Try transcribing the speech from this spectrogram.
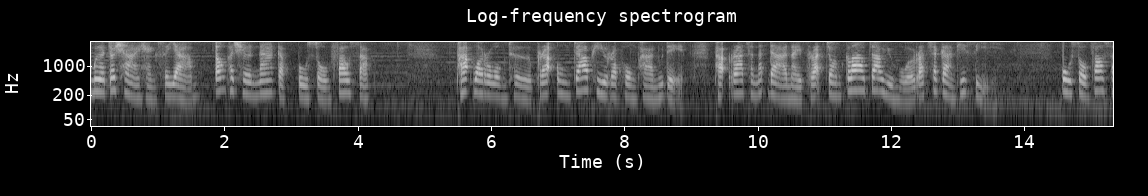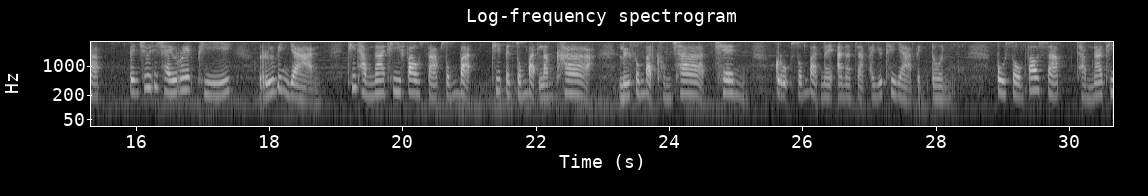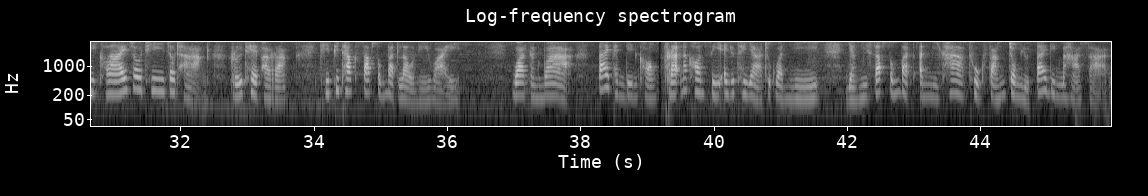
เมื่อเจ้าชายแห่งสยามต้องเผชิญหน้ากับปู่โสมเฝ้าทรัพย์ พระวรวงเธอพระองค์เจ้าพีรพงพานุเดช พระราชนัดดาในพระจอมเกล้าเจ้าอยู่หัวรัชกาลที่สี่ปู่โสมเฝ้าทรัพย์ เป็นชื่อที่ใช้เรียกผี หรือวิญญาณที่ทำหน้าที่เฝ้าทรัพย์สมบัติที่เป็นสมบัติล้ำค่า หรือสมบัติของชาติ เช่น กรุสมบัติในอาณาจักรอยุธยาเป็นต้น ปู่โสมเฝ้าทรัพย์ทำหน้าที่คล้ายเจ้าที่เจ้าทาง หรือเทพารักษ์ที่พิทักษ์ทรัพย์สมบัติเหล่านี้ไว้ ว่ากันว่าใต้แผ่นดินของพระนครศรีอยุธยาทุกวันนี้ ยังมีทรัพย์สมบัติอันมีค่าถูกฝังจมอยู่ใต้ดินมหาศาล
